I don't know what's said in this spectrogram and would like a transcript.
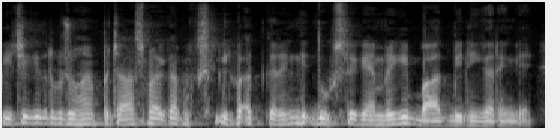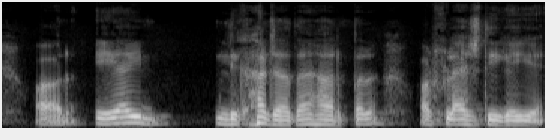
पीछे की तरफ़ जो है, पचास मेगापिक्सल की बात करेंगे, दूसरे कैमरे की बात भी नहीं करेंगे। और एआई लिखा जाता है हर पर और फ्लैश दी गई है।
